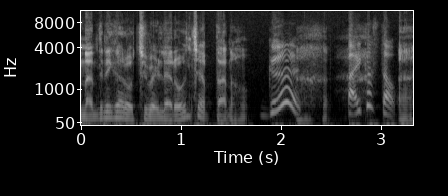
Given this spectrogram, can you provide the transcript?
నందిని గారు వచ్చి వెళ్ళారు అని చెప్తాను. గుడ్. పైకి వస్తావు. ఆ,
